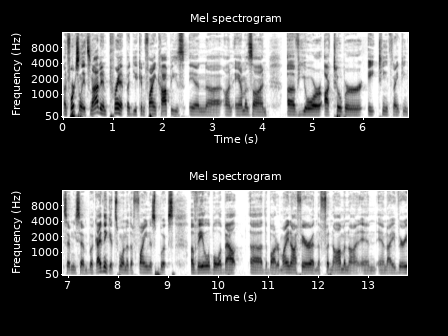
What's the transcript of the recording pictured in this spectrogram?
unfortunately, it's not in print, but you can find copies in uh, on Amazon of your October 18th, 1977 book. I think it's one of the finest books available about uh, the Baader Meinhof era and the phenomenon, and and I very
